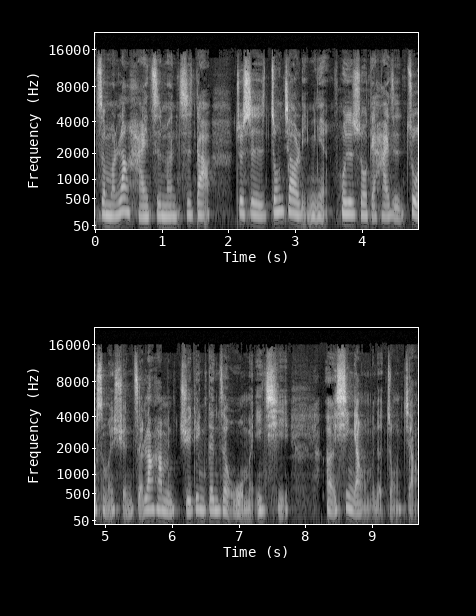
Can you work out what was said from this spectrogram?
怎么让孩子们知道，就是宗教里面，或者说给孩子做什么选择，让他们决定跟着我们一起，呃，信仰我们的宗教。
